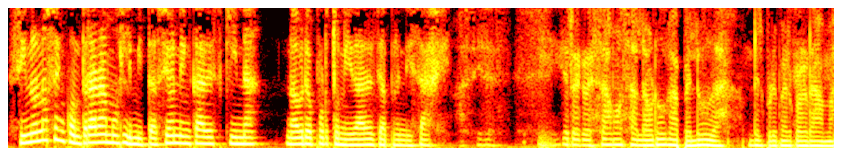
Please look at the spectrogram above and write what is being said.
si no nos encontráramos limitación en cada esquina, no habría oportunidades de aprendizaje? Así es. Y regresamos a la oruga peluda del primer programa,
